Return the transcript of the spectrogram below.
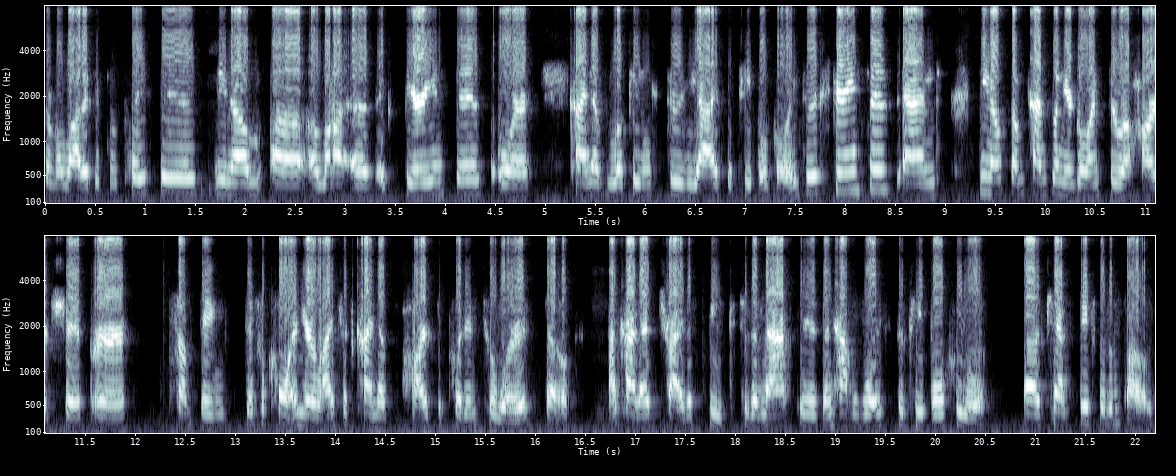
from a lot of different places. You know, uh, a lot of experiences, or kind of looking through the eyes of people going through experiences. And you know, sometimes when you're going through a hardship or something difficult in your life, it's kind of hard to put into words. So I kind of try to speak to the masses and have a voice for people who uh, can't speak for themselves.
